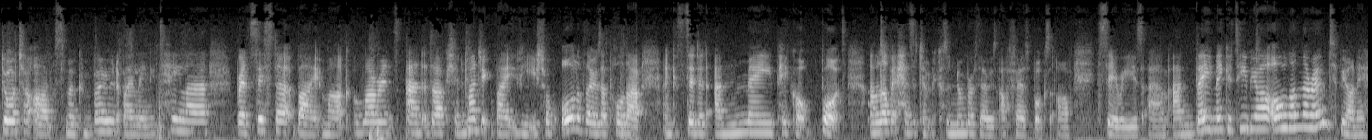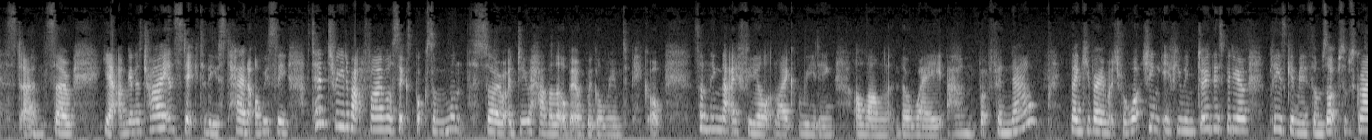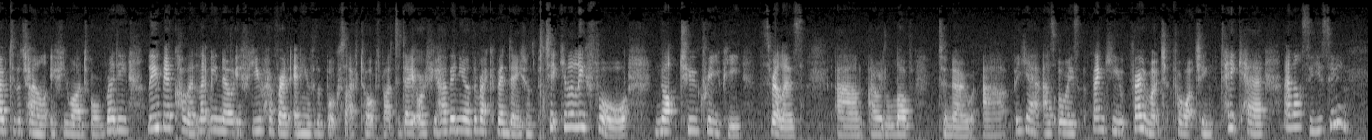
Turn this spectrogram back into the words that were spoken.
Daughter of Smoke and Bone by Laini Taylor, Red Sister by Mark Lawrence, and A Dark Shade of Magic by V.E. Schwab. All of those I pulled out and considered and may pick up, but I'm a little bit hesitant because a number of those are first books of series um, and they make a TBR all on their own to be honest. Um, so yeah, I'm going to try and stick to these 10. Obviously, I tend to read about five or six books a month, so I do have a little bit of wiggle room to pick up something that I feel like reading along the way. Um, but for now, thank you very much for watching. If you enjoyed this video, please give me a thumbs up, subscribe to the channel if you aren't already, leave me a comment, let me know if you have read any of the books that I've talked about today or if you have any other recommendations, particularly for not too creepy thrillers. Um, I would love to know. Uh, but yeah, as always, thank you very much for watching. Take care and I'll see you soon.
